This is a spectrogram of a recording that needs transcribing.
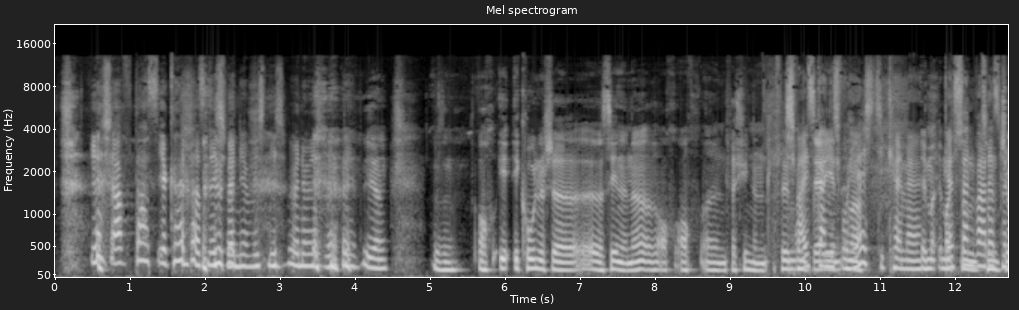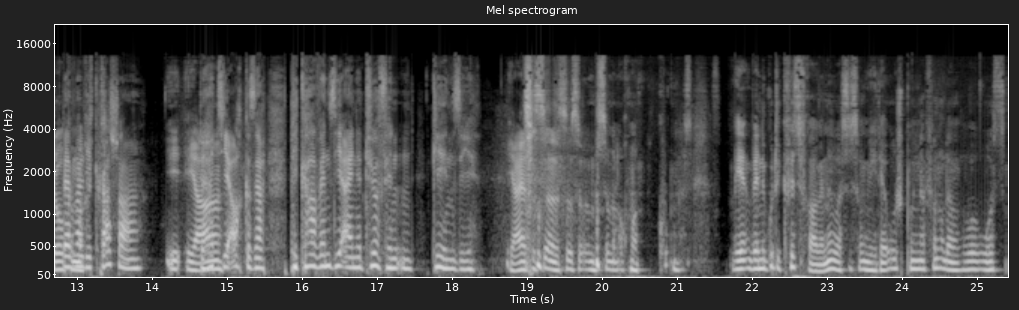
ihr schafft das. Ihr könnt das nicht, wenn ihr mich nicht, wenn ihr mich mitnehmt. Ja. Also, auch ikonische äh, Szene, ne? Also auch auch in verschiedenen Filmen Ich weiß und Serien gar nicht, woher immer, ich die kenne. Immer, immer Gestern zum, war zum das mit Beverly gemacht. Crusher. Ja. Da hat sie auch gesagt, Picard, wenn Sie eine Tür finden, gehen Sie ja, das ist, das ist, müsste man auch mal gucken. Wäre wär eine gute Quizfrage, ne? Was ist irgendwie der Ursprung davon oder wo, wo ist?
